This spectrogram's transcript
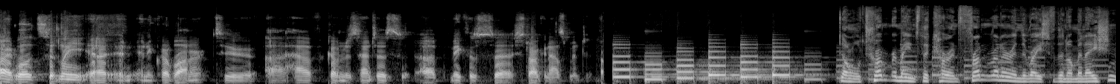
all right. Well, it's certainly uh, an, an incredible honor to uh, have Governor DeSantis uh, make this uh, stark announcement. Donald Trump remains the current frontrunner in the race for the nomination,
